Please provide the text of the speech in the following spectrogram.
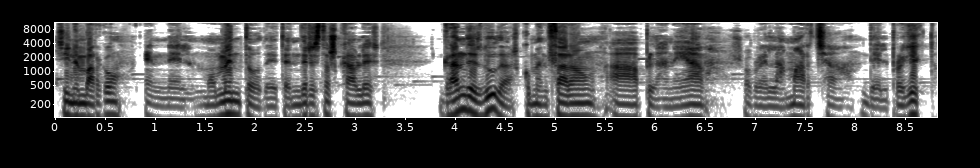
Sin embargo, en el momento de tender estos cables, grandes dudas comenzaron a planear sobre la marcha del proyecto.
